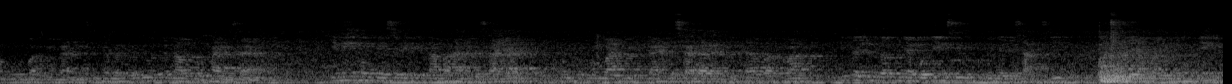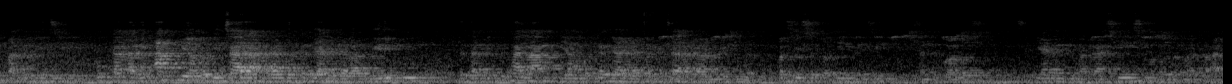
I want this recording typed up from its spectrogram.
mengubah Yunani sehingga mereka juga kenal Tuhan di sana. Ini mungkin sedikit tambahan dari saya untuk membangkitkan kesadaran kita bahwa kita juga punya potensi untuk saksi. Yang paling penting pada prinsip bukan lagi aku yang berbicara dan bekerja di dalam diriku, tetapi Tuhanlah yang bekerja dan berbicara dalam diriku. Persis seperti prinsip Santo Paulus. Sekian dan terima kasih. Semoga bermanfaat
